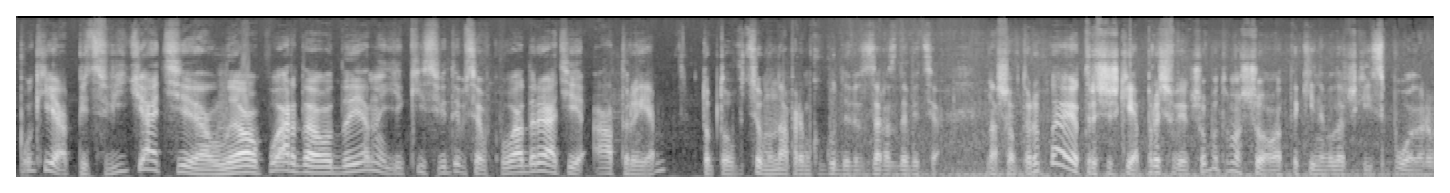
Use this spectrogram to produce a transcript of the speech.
поки підсвітять Леопарда 1, який світився в квадраті А3. Тобто в цьому напрямку, куди зараз дивиться наш автореплею, трішечки я пришвидшу, тому що от такий невеличкий спойлер.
